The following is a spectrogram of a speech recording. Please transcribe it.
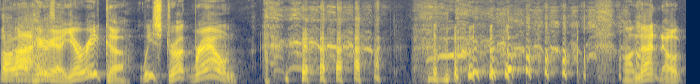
ah, right, here let's- Eureka! We struck brown. On that note,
